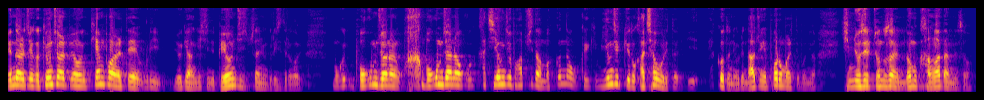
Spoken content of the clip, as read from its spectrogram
옛날에 제가 경찰병원 캠프할 때 우리 여기 안 계시는데 배원주 집사님 그러시더라고요. 뭐그 복음 전환 확 복음 전하고 같이 영접합시다. 막 끝나고 영접기도 같이 하고 그랬다 했거든요. 우리 나중에 포럼할 때 보니까 김요셉 전도사님 너무 강하다면서.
